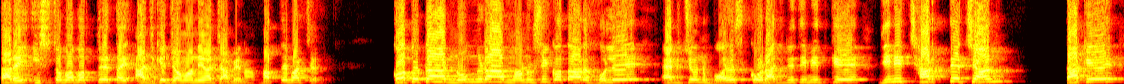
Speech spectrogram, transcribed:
তার এই ইস্তফাপত্রে তাই আজকে জমা নেওয়া যাবে না। ভাবতে পারছেন? কতটা নোংরা মানসিকতার হলে একজন বয়স্ক রাজনীতিবিদকে যিনি ছাড়তে চান, তাকে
